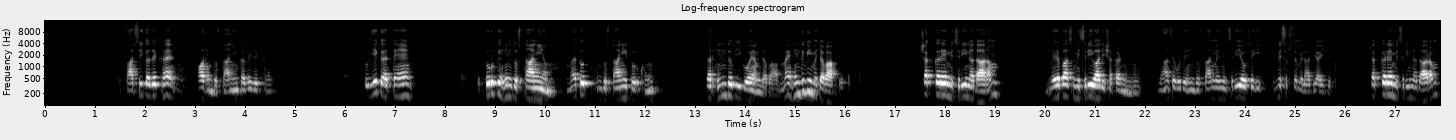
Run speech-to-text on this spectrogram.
फ़ारसी का ज़िक्र है और हिंदुस्तानी का भी ज़िक्र है। तो ये कहते हैं कि तुर्क हिंदुस्तानियम। मैं तो हिंदुस्तानी तुर्क हूँ। दर हिंदवी गोयम जवाब। मैं हिंदवी में जवाब दे सकता हूँ। शक्कर मिस्री न दारम। मेरे पास मिस्री वाली शक्कर नहीं है। यहाँ से वो जो हिंदुस्तान में मिस्री है, उसे मिस्र से मिला दिया इजिप्ट से। शक्कर मिस्री दारम।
